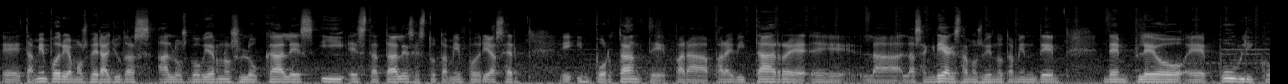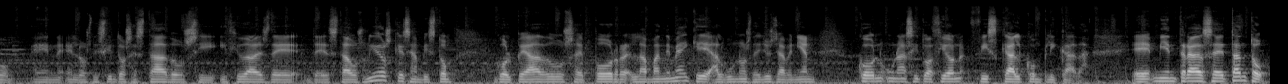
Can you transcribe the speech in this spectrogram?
Eh, también podríamos ver ayudas a los gobiernos locales y estatales. Esto también podría ser eh, importante para, evitar eh, la, sangría que estamos viendo también de, empleo público en, los distintos estados y, ciudades de, de, Estados Unidos que se han visto golpeados por la pandemia y que algunos de ellos ya venían con una situación fiscal complicada. mientras tanto,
